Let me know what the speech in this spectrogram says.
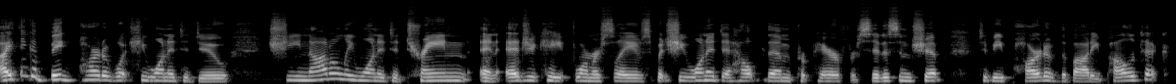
I think a big part of what she wanted to do, she not only wanted to train and educate former slaves, but she wanted to help them prepare for citizenship, to be part of the body politic.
